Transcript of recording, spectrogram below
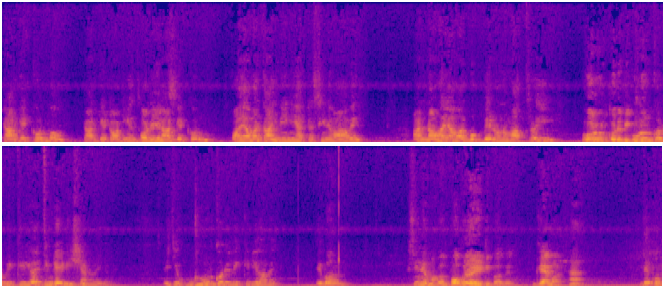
টার্গেট করব টার্গেট অডিয়েন্স টার্গেট করব। হয় আমার কাহিনী নিয়ে একটা সিনেমা হবে আর না হয় আমার বেরোনো মাত্রই হুড় হুড় করে। হুড়ুর করে বিক্রি হয় তিনটে এডিশন হয়ে যাবে। এই যে হুড়ুর করে বিক্রি হবে এবং সিনেমা পপুলারিটি পাবে গ্ল্যামার হ্যাঁ। দেখুন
